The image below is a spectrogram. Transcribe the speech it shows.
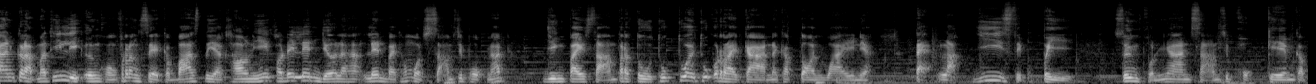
การกลับมาที่ลีกเอิงของฝรั่งเศสกับบาสเตียคราวนี้เขาได้เล่นเยอะแล้วฮะเล่นไปทั้งหมด 36 นัด ยิงไป 3 ประตูทุกถ้วยทุกรายการนะครับตอนวัยเนี่ยแตะหลัก 20 ปี ซึ่งผลงาน 36 เกมกับ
